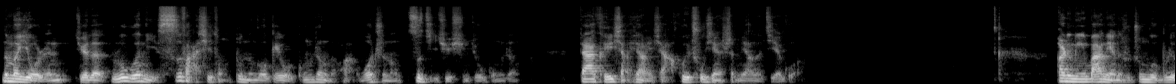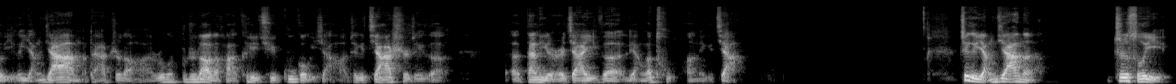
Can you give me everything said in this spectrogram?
那么有人觉得，如果你司法系统不能够给我公正的话，我只能自己去寻求公正。大家可以想象一下，会出现什么样的结果？二零零八年的时候，中国不是有一个杨家案嘛？大家知道哈，如果不知道的话，可以去 Google 一下哈。这个家是这个，呃，单立人加一个两个土啊，那个家。这个杨家呢，之所以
